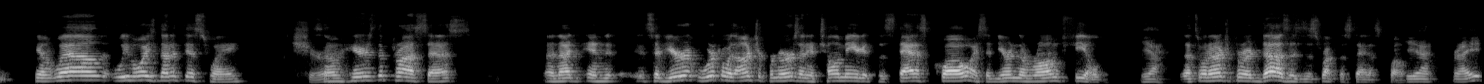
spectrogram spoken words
you know, well, we've always done it this way. Sure. So here's the process. And I and it said you're working with entrepreneurs and you're telling me the status quo. I said you're in the wrong field. yeah. That's what an entrepreneur does is disrupt the status quo. Yeah. Right.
